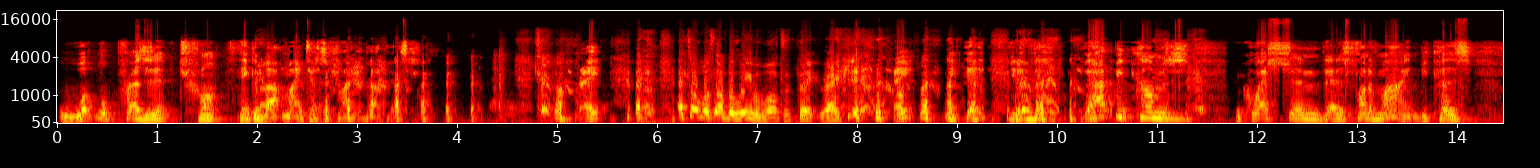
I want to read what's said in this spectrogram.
what will President Trump think about my testifying about this? right? That's almost unbelievable to think, right? right? Like that, you know, that becomes the question that is front of mind because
